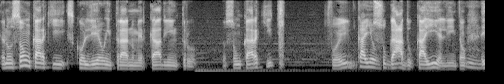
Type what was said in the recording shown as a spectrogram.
Eu não sou um cara que escolheu entrar no mercado e entrou. Eu sou um cara que foi Caiu. sugado, caí ali. Então, hum.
